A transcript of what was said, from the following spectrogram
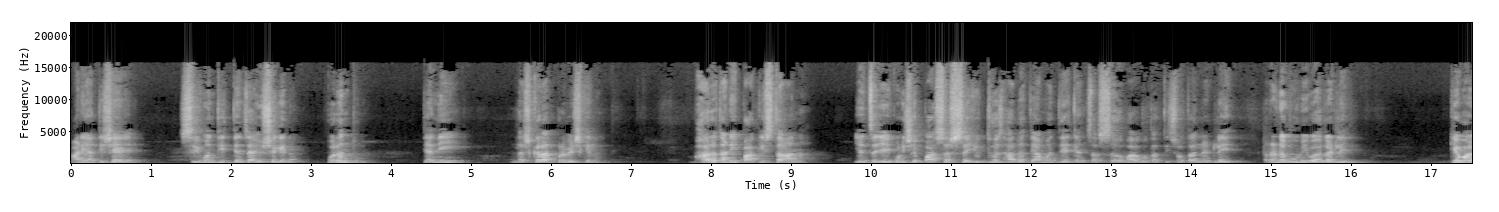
आणि अतिशय श्रीमंतीत त्यांचं आयुष्य गेलं. परंतु त्यांनी लष्करात प्रवेश केला. भारत आणि पाकिस्तान यांचं जे एकोणीसशे पासष्टचं युद्ध झालं त्यामध्ये त्यांचा सहभाग होता. ते स्वतः लढले रणभूमीवर लढले. केवळ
